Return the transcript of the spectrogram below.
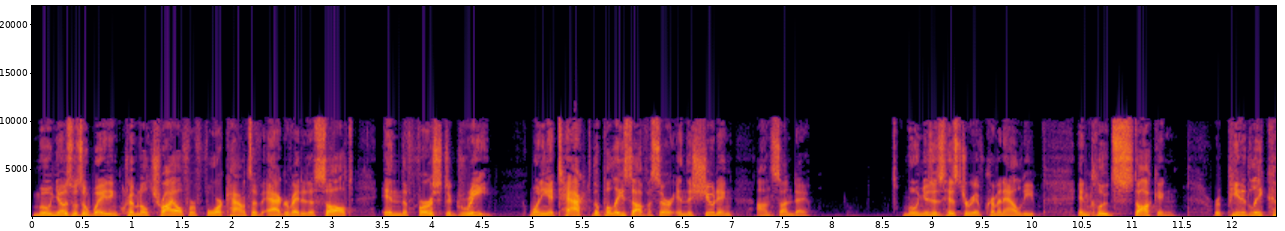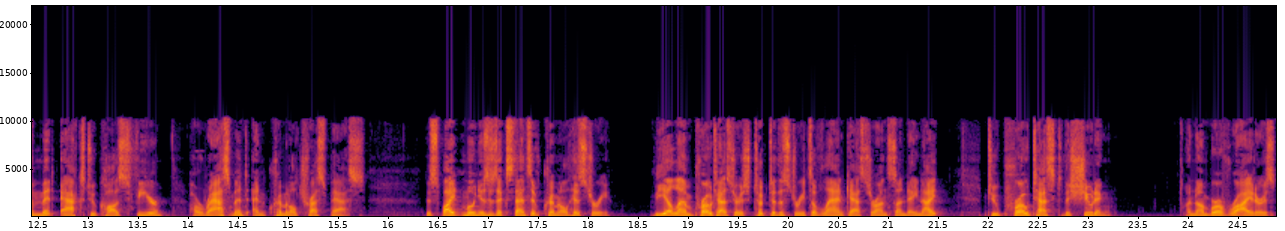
Munoz was awaiting criminal trial for four counts of aggravated assault in the first degree when he attacked the police officer in the shooting on Sunday. Munoz's history of criminality includes stalking, repeatedly commit acts to cause fear, harassment, and criminal trespass. Despite Munoz's extensive criminal history, BLM protesters took to the streets of Lancaster on Sunday night to protest the shooting. A number of rioters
